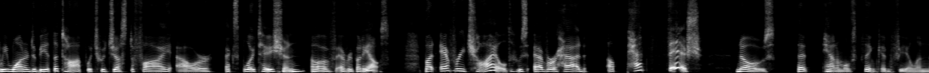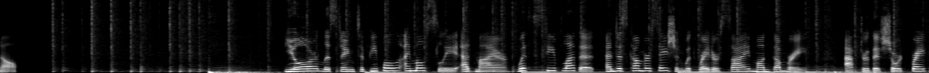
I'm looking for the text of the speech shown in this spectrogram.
We wanted to be at the top, which would justify our exploitation of everybody else. But every child who's ever had a pet fish knows that animals think and feel and know. You're listening to People I Mostly Admire with Steve Levitt and his conversation with writer Sy Montgomery. After this short break,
